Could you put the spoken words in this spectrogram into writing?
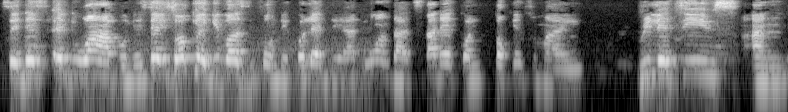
Say they said what happened. They say it's okay, give us the phone. They collect. They are the one that started talking to my relatives and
